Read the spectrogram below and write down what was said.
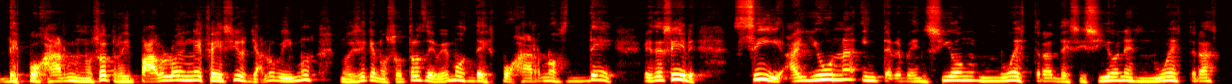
despojarnos nosotros. Y Pablo en Efesios, ya lo vimos, nos dice que nosotros debemos despojarnos de. Es decir, sí, hay una intervención nuestra, decisiones nuestras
